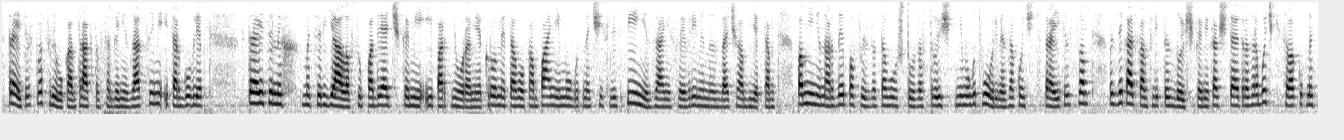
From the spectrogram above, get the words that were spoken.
строительства, срыву контрактов с организациями и торговли строительных материалов субподрядчиками и партнерами. Кроме того, компании могут начислить пени за несвоевременную сдачу объекта. По мнению нардепов, из-за того, что застройщики не могут вовремя закончить строительство, возникают конфликты с дольщиками. Как считают разработчики, совокупность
